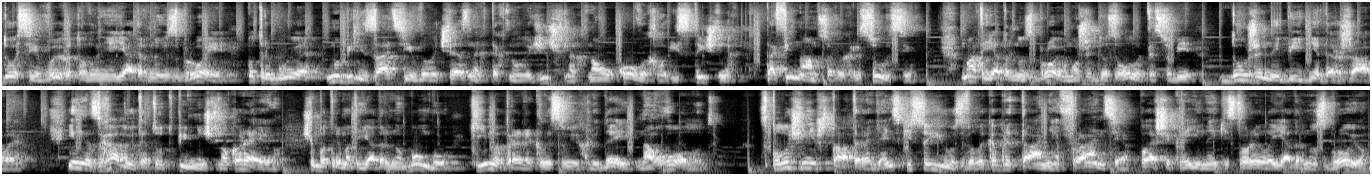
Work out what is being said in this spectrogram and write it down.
досі виготовлення ядерної зброї потребує мобілізації величезних технологічних, наукових, логістичних та фінансових ресурсів. Мати ядерну зброю можуть дозволити собі дуже небідні держави. І не згадуйте тут Північну Корею, щоб отримати ядерну бомбу, Кіми прирекли своїх людей на голод. Сполучені Штати, Радянський Союз, Велика Британія, Франція перші країни, які створили ядерну зброю,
